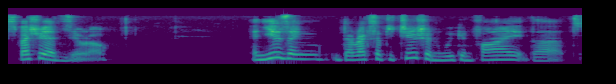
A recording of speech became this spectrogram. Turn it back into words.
especially at zero. And using direct substitution, we can find that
